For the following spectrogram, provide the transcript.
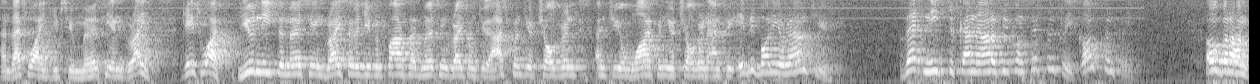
And that's why He gives you mercy and grace. Guess what? You need the mercy and grace so that you can pass that mercy and grace on to your husband, your children, and to your wife and your children, and to everybody around you. That needs to come out of you consistently, constantly. Oh, but I'm,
